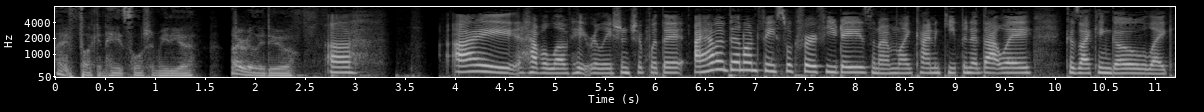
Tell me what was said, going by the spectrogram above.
I fucking hate social media. I really do. Uh, I have a love hate relationship with it. I haven't been on Facebook for a few days, and I'm like kind of keeping it that way because I can go like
